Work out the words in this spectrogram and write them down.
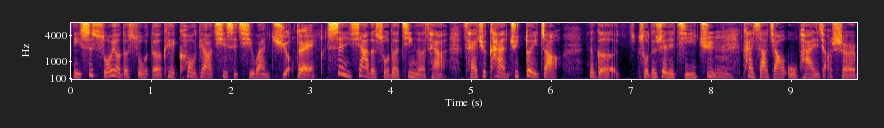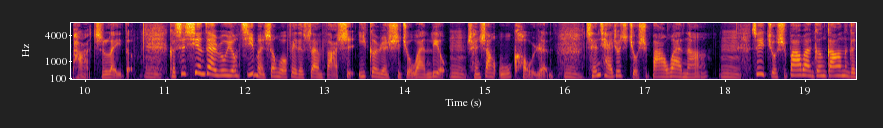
你是所有的所得可以扣掉七十七万九，对，剩下的所得金额才要才去看去对照那个所得税的集距，看是要缴五趴还是缴十二趴之类的。嗯，可是现在如果用基本生活费的算法，是一个人十九万六，嗯，乘上五口人，嗯，乘起来就是九十八万呐，嗯，所以九十八万跟刚刚那个。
